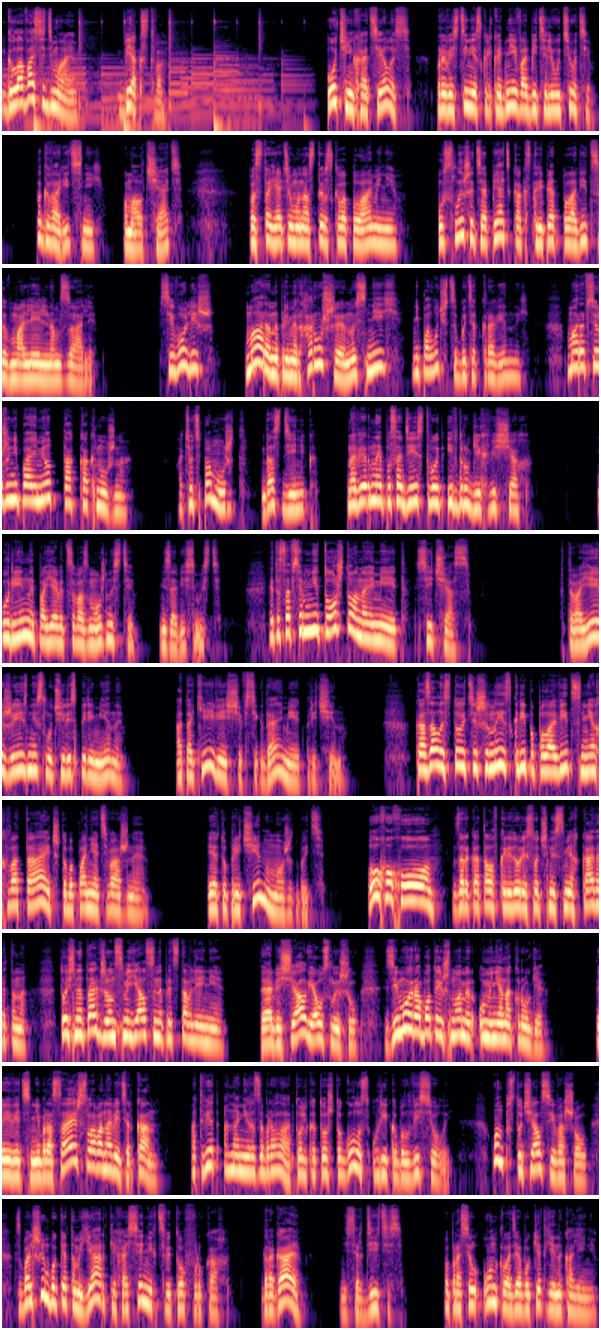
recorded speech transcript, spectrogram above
Глава седьмая. Бегство. Очень хотелось провести несколько дней в обители у тети, поговорить с ней, помолчать, постоять у монастырского пламени, услышать опять, как скрипят половицы в молельном зале. Всего лишь. Мара, например, хорошая, но с ней не получится быть откровенной. Мара все же не поймет так, как нужно. А тетя поможет, даст денег. Наверное, посодействует и в других вещах. У Ринны появятся возможности, независимость. Это совсем не то, что она имеет сейчас. В твоей жизни случились перемены, а такие вещи всегда имеют причину. Казалось, той тишины и скрипа половиц не хватает, чтобы понять важное. Эту причину, может быть, «Ох-охо!» — зарокотал в коридоре сочный смех Кавертона. Точно так же он смеялся на представлении. «Ты обещал, я услышал. Зимой работаешь номер у меня на круге. Ты ведь не бросаешь слова на ветер, Кан?» Ответ она не разобрала, только то, что голос у Рика был веселый. Он постучался и вошел, с большим букетом ярких осенних цветов в руках. «Дорогая, не сердитесь», — попросил он, кладя букет ей на колени.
